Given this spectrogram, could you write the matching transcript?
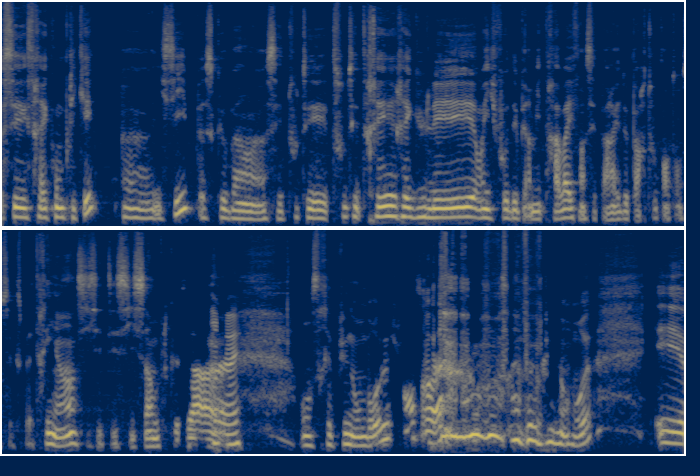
c'est très compliqué ici parce que ben, c'est tout est tout est très régulé. Il faut des permis de travail. Enfin, c'est pareil de partout quand on s'expatrie. Hein. Si c'était si simple que ça, ouais. on serait plus nombreux, je pense. Voilà. on serait un peu plus nombreux. Et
